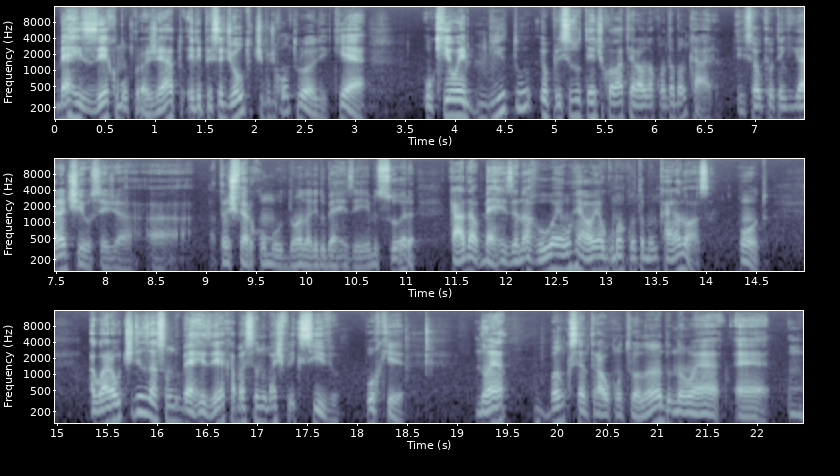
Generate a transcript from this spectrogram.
BRZ, como projeto, ele precisa de outro tipo de controle, que é o que eu emito, eu preciso ter de colateral na conta bancária. Isso é o que eu tenho que garantir, ou seja, a, a transfero como dono ali do BRZ e emissora, cada BRZ na rua é um real em alguma conta bancária nossa. Ponto. Agora, a utilização do BRZ acaba sendo mais flexível. Por quê? Não é o Banco Central controlando, não é, é um,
